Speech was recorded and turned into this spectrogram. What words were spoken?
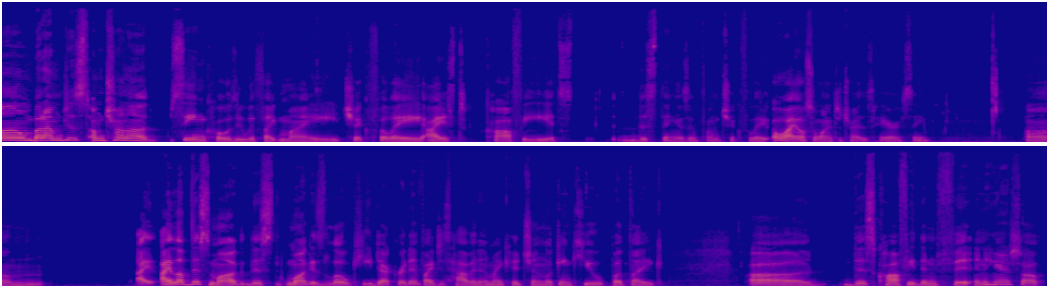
um but i'm just i'm trying to seem cozy with like my chick-fil-a iced coffee. It's this thing isn't from Chick Fil A. Oh, I also wanted to try this hair. See, um, I I love this mug. This mug is low key decorative. I just have it in my kitchen, looking cute. But like, uh, this coffee didn't fit in here, so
